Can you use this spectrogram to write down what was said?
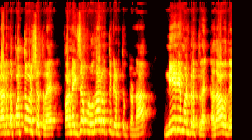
கடந்த பத்து வருஷத்துல ஃபார் அன் எக்ஸாம்பிள் உதாரணத்துக்கு எடுத்துக்கிட்டோம்னா நீதிமன்றத்துல அதாவது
